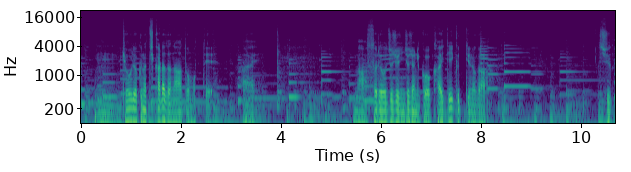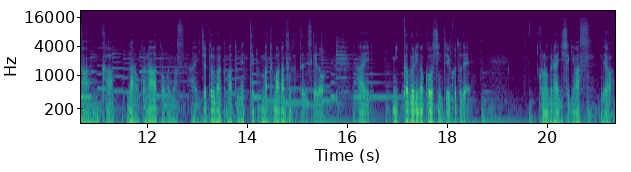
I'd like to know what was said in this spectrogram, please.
うん、強力な力だなと思ってはい。まあそれを徐々に徐々にこう変えていくっていうのが習慣化なのかなと思います。はい、ちょっとうまくまとめて まとまらなかったですけど、はい、3日ぶりの更新ということで、このぐらいにしときます。では。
